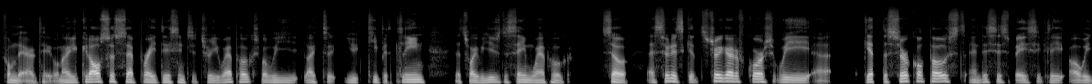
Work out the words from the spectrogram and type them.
from the Airtable. Now, you could also separate this into three webhooks, but we like to you keep it clean. That's why we use the same webhook. So as soon as it gets triggered, of course, we uh, get the circle post. And this is basically all we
